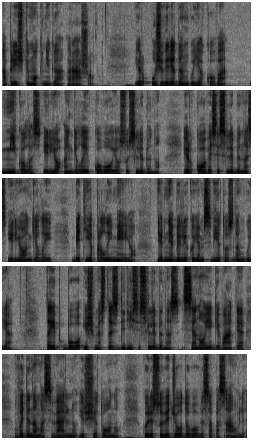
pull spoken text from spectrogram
Apreiškimo knyga rašo. Ir užvirė danguje kova. Mykolas ir jo angelai kovojo su Slibinu. Ir kovėsi Slibinas ir jo angelai, bet jie pralaimėjo ir nebeliko jiems vietos danguje. Taip buvo išmestas didysis Libinas, senoji gyvatė, vadinamas velniu ir šetonu, kuris suvedžiodavo visą pasaulį.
